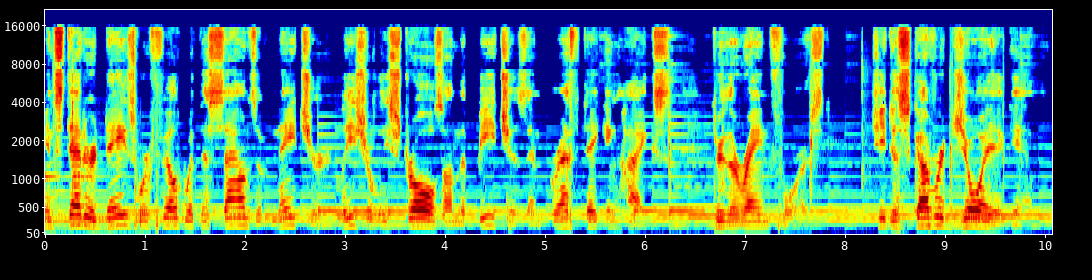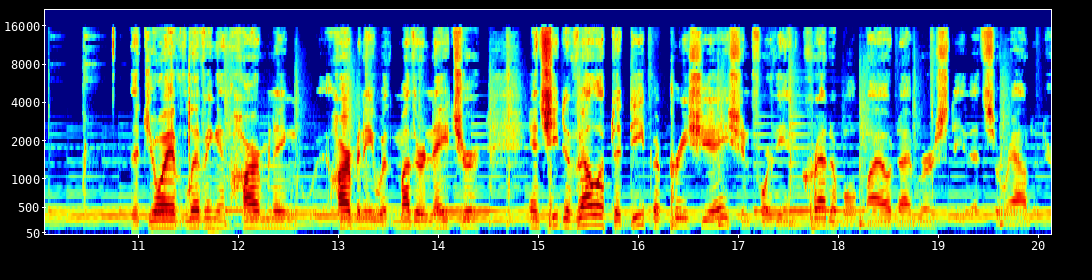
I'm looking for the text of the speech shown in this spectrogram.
Instead, her days were filled with the sounds of nature, leisurely strolls on the beaches, and breathtaking hikes through the rainforest. She discovered joy again, the joy of living in harmony, with Mother Nature, and she developed a deep appreciation for the incredible biodiversity that surrounded her.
